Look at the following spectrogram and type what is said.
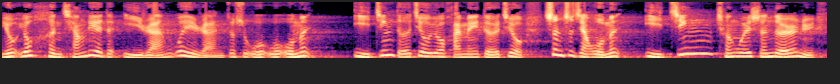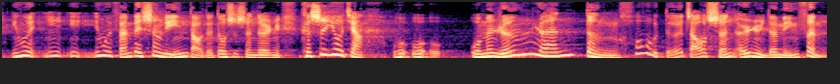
有有很强烈的已然未然，就是我我我们已经得救又还没得救，甚至讲我们已经成为神的儿女，因为因因因为凡被圣灵引导的都是神的儿女。可是又讲我我我。我们仍然等候得着神儿女的名分，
